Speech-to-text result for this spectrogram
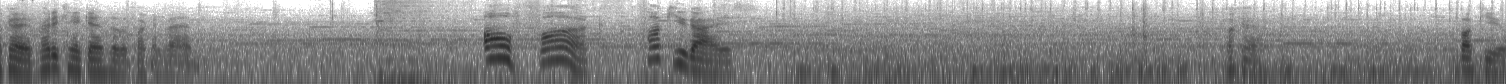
Okay, Freddy can't get into the fucking van. Oh, fuck! Fuck you guys! Okay. Fuck you.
